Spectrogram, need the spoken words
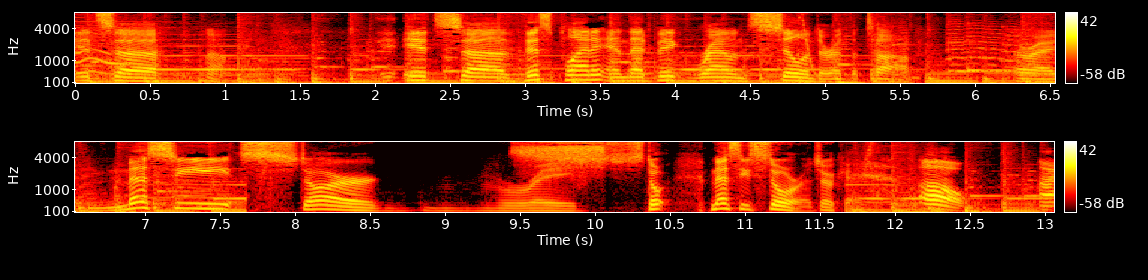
it's uh oh. It's uh this planet and that big round cylinder at the top. All right, messy star rage. Sto- messy storage. Okay. oh, I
